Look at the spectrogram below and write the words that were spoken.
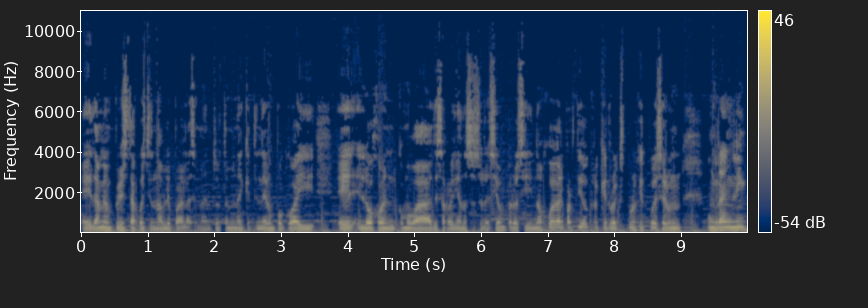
eh, Damian Pierce está cuestionable para la semana, entonces también hay que tener un poco ahí el, el ojo en cómo va desarrollándose su lesión, pero si no juega el partido, creo que Rex Burhead puede ser un, un gran league,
